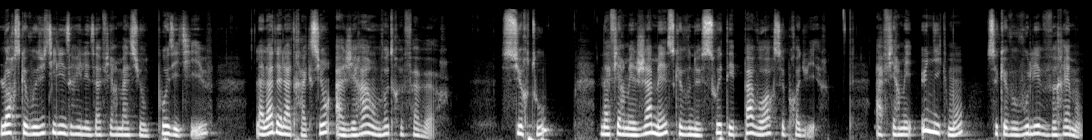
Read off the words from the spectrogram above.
Lorsque vous utiliserez les affirmations positives, la loi de l'attraction agira en votre faveur. Surtout, n'affirmez jamais ce que vous ne souhaitez pas voir se produire. Affirmez uniquement ce que vous voulez vraiment.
